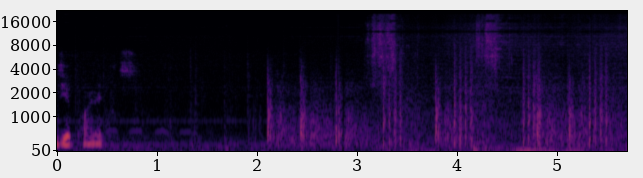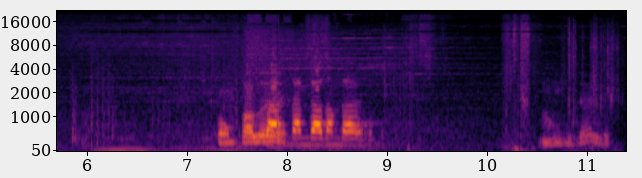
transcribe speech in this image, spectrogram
Cephane kutusu. Pompalı Tamam, ben bir adam daha öldürdüm. iyi güzel de.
